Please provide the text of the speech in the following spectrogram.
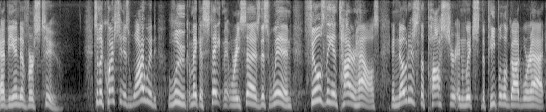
at the end of verse 2. So the question is why would Luke make a statement where he says this wind fills the entire house and notice the posture in which the people of God were at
